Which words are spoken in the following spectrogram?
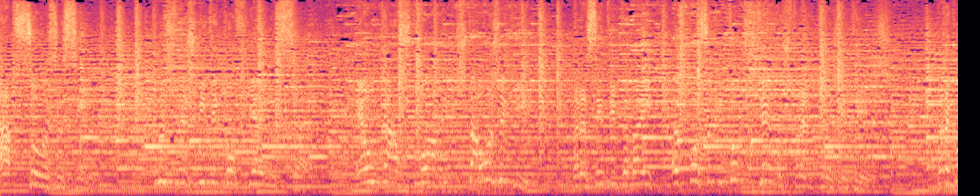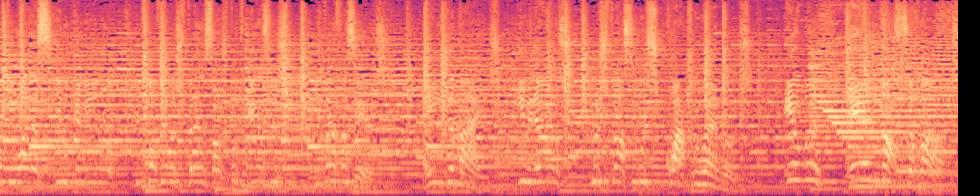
há pessoas assim que nos transmitem confiança. É o caso do homem que está hoje aqui para sentir também a força que todos temos para lhe transmitir. Para continuar a seguir o caminho que devolveu a esperança aos portugueses e para fazer ainda mais e melhores nos próximos quatro anos. Ele é a nossa voz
